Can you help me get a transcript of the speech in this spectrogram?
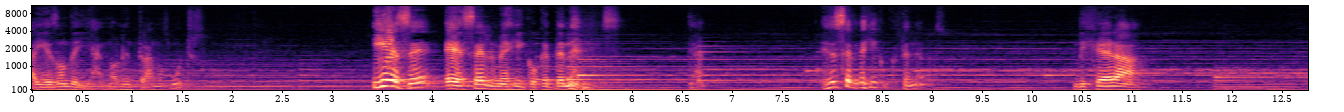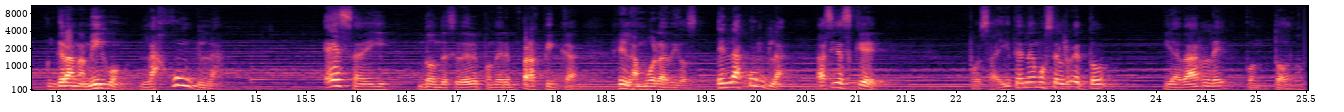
Ahí es donde ya no le entramos muchos. Y ese es el México que tenemos. Ese es el México que tenemos. Dijera un gran amigo, la jungla. Es ahí donde se debe poner en práctica el amor a Dios, en la jungla. Así es que pues ahí tenemos el reto y a darle con todo.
